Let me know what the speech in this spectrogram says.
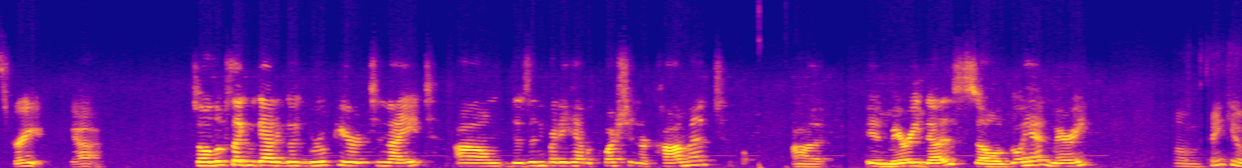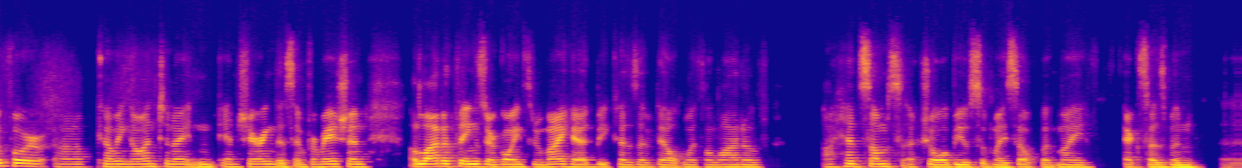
It's great. Yeah. So it looks like we got a good group here tonight. Um, does anybody have a question or comment? Uh, and Mary does, so go ahead, Mary. Um, thank you for uh, coming on tonight and, and, sharing this information. A lot of things are going through my head because I've dealt with a lot of, I had some sexual abuse of myself, but my ex-husband uh,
